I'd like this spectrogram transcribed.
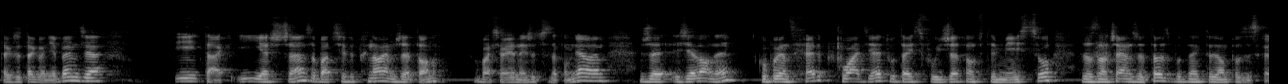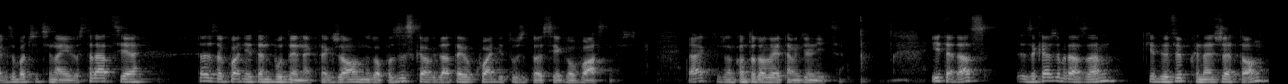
Także tego nie będzie. I tak, i jeszcze, zobaczcie, wypchnąłem żeton, właśnie o jednej rzeczy zapomniałem, że zielony, kupując herb, kładzie tutaj swój żeton w tym miejscu, zaznaczając, że to jest budynek, który on pozyskał. Jak zobaczycie na ilustrację, to jest dokładnie ten budynek, także on go pozyskał i dlatego kładzie tu, że to jest jego własność. Tak? Że on kontroluje tę dzielnicę. I teraz, za każdym razem, kiedy wypchnę żeton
